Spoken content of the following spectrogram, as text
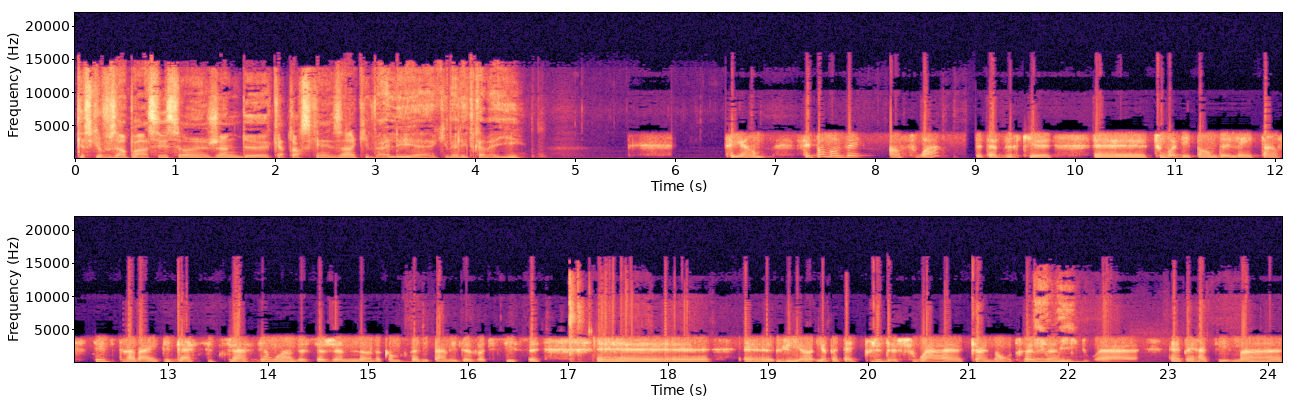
Qu'est-ce que vous en pensez sur un jeune de 14-15 ans qui va aller, euh, qui va aller travailler? C'est en- c'est pas mauvais en soi. C'est-à-dire que euh, tout va dépendre de l'intensité du travail puis de la situation hein, de ce jeune-là, là, comme vous avez parlé de votre fils. Euh, euh, lui, il a, a peut-être plus de choix euh, qu'un autre Ben jeune oui. qui doit euh, impérativement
